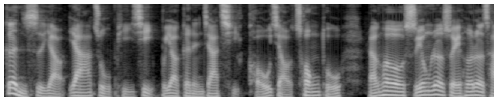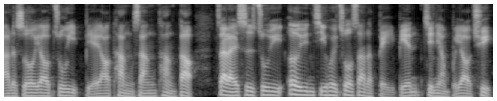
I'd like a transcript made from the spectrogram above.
更是要压住脾气，不要跟人家起口角冲突。然后使用热水喝热茶的时候要注意，别要烫伤烫到。再来是注意厄运机会坐煞的北边，尽量不要去。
